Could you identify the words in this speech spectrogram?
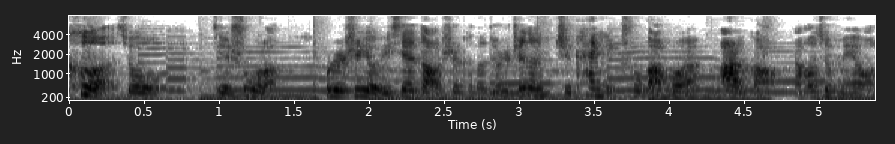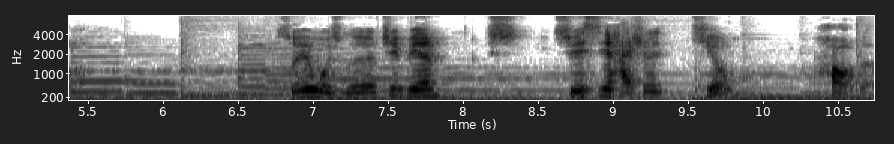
课就结束了，或者是有一些导师可能就是真的只看你初稿或者二稿，然后就没有了。所以我觉得这边学学习还是挺好的，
